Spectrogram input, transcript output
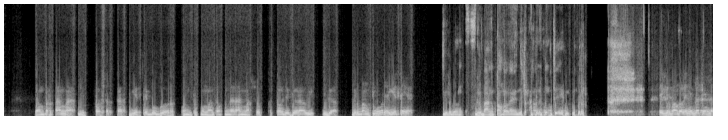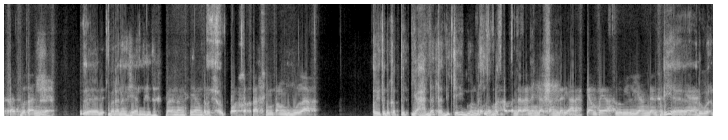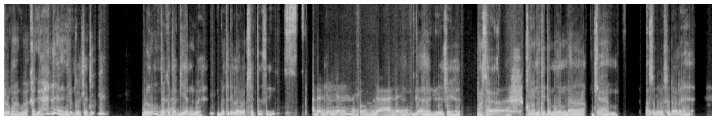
Yang pertama di pos sekat GT Bogor untuk memantau kendaraan masuk ke tol Jagorawi. Enggak, gerbang timur ya GT ya? gerbang gerbang tol anjir gerbang tol. timur Eh gerbang tol ini berarti yang dekat buat Tani ya? Eh, Baranang siang gitu Baranang Siang. Terus pos sekat Simpang Bubulak oh itu dekat nggak ada tadi cuy gue pas untuk lewat memantau kendaraan yang datang dari arah Ciampea, Luwiliang dan Iya, sekitarnya. rumah, rumah gue kagak ada anjir gue tadi belum sampai ketagihan gue gue tadi lewat situ sih. Ada jam-jamnya nggak sih? Nggak ada ini. gak ada saya masa Eh, corona tidak mengenal jam? Saudara-saudara.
